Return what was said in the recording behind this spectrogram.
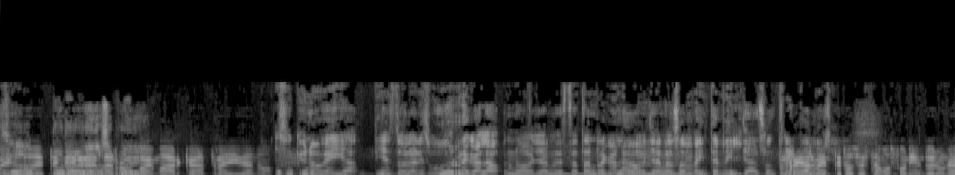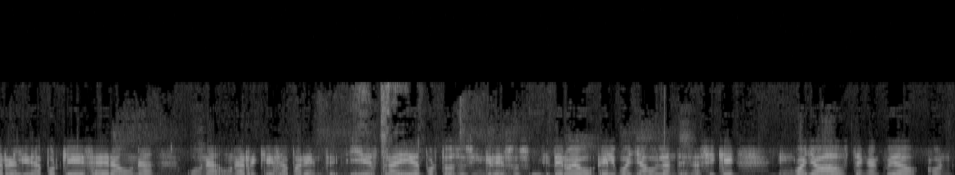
no, eso de Por tener ahora no la ropa puede. de marca traída, no. Eso que uno veía, 10 dólares, uh, regalado. No, ya no está tan regalado, ya no son 20 mil, ya son 30 Realmente nos estamos poniendo en una realidad porque esa era una, una, una riqueza aparente y es traída por todos esos ingresos. Y De nuevo, el guayabo holandés. Así que en guayabados tengan cuidado con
